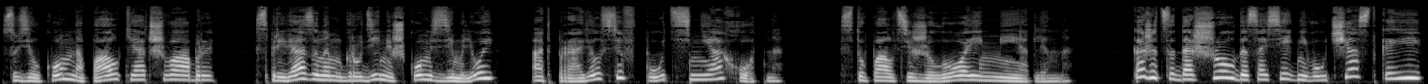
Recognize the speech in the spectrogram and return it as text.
с узелком на палке от швабры с привязанным к груди мешком с землей отправился в путь неохотно. Ступал тяжело и медленно. Кажется, дошел до соседнего участка и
